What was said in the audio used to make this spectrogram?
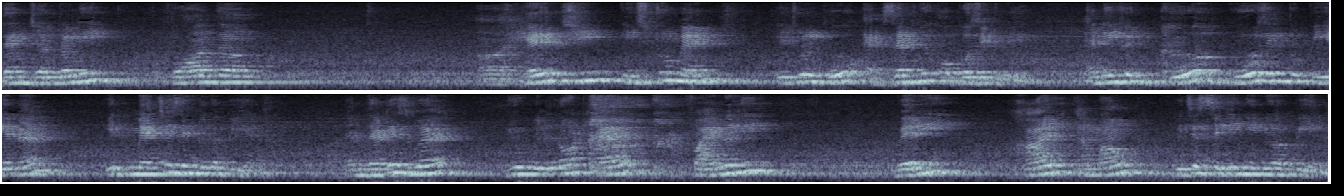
then generally for the uh, hedging instrument, it will go exactly opposite way. And if it go, goes into P&L, it matches into the P&L. And that is where you will not have finally very high amount which is sitting in your P&L.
